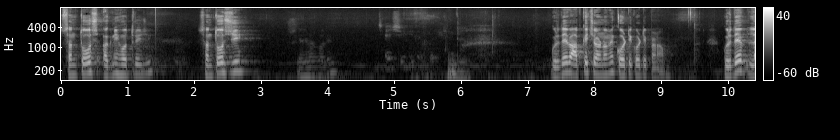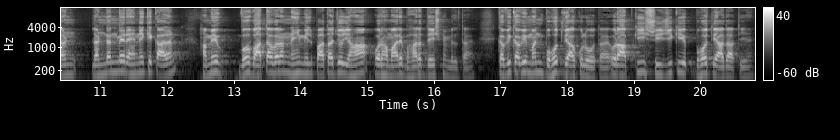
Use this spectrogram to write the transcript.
संतोष अग्निहोत्री जी। संतोष जी। गुरुदेव आपके चरणों में कोटि कोटि प्रणाम। गुरुदेव लंदन में रहने के कारण हमें वह वातावरण नहीं मिल पाता जो यहाँ और हमारे भारत देश में मिलता है। कभी कभी मन बहुत व्याकुल होता है और आपकी श्री जी की बहुत याद आती है।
